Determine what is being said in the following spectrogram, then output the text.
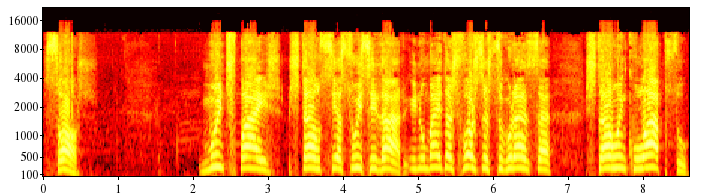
sós. Muitos pais estão-se a suicidar e, no meio das forças de segurança, estão em colapso,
